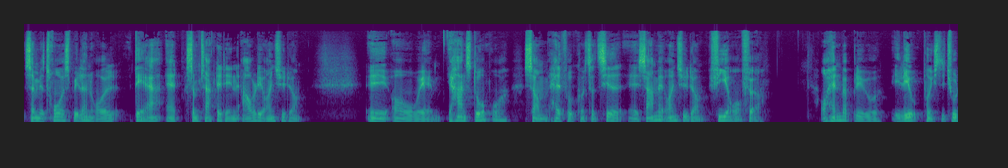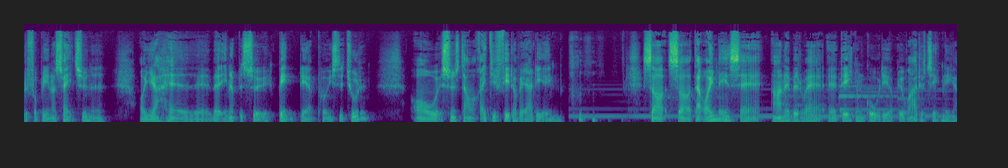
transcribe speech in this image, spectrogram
som jeg tror spiller en rolle, det er, at som sagt er det en aflig øjensygdom. Øh, og øh, jeg har en storbror, som havde fået konstateret øh, samme øjensygdom fire år før. Og han var blevet elev på Instituttet for Blinde og Svagsynede, og jeg havde øh, været inde og besøge Bent der på instituttet, og synes, der var rigtig fedt at være derinde. Så, så da øjenlægen sagde, Arne, ved du hvad, øh, det er ikke nogen god idé at blive radiotekniker,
